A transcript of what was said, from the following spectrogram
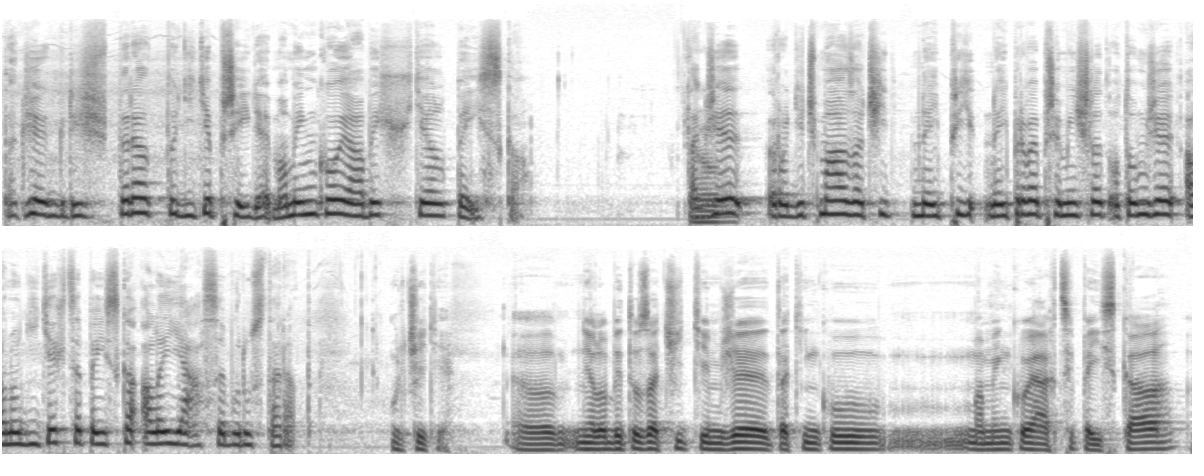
Takže když teda to dítě přijde, maminko, já bych chtěl pejska. Takže rodič má začít nejprý, nejprve přemýšlet o tom, že ano, dítě chce pejska, ale já se budu starat. Určitě. Eh, mělo by to začít tím, že tatínku, maminko, já chci pejska, eh,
